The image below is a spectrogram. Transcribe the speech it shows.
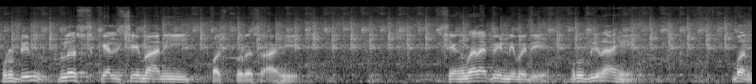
प्रोटीन प्लस कॅल्शियम आणि फॉस्फरस आहे. शेंगदाणा पेंडीमध्ये प्रोटीन आहे. पण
